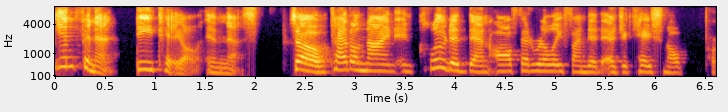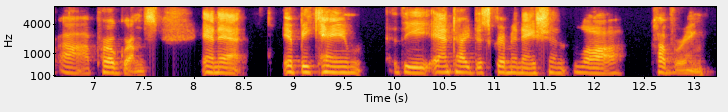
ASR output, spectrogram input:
infinite detail in this. So Title IX included then all federally funded educational uh, programs in it. It became the anti-discrimination law covering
